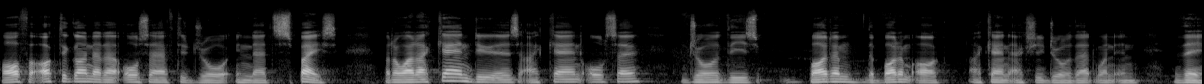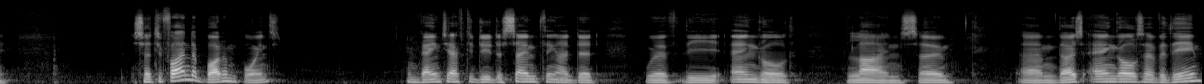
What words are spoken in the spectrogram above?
half an octagon that I also have to draw in that space. But what I can do is I can also draw these bottom the bottom arc I can actually draw that one in there so to find the bottom point, I'm going to have to do the same thing I did with the angled lines. So um, those angles over there,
